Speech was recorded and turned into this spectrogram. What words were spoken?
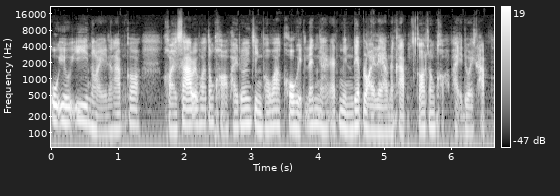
อูอิวอีหน่อยนะครับ ก็ขอให้ทราบไว้ว่าต้องขออภัยด้วยจริงๆเพราะว่าโควิดเล่นงานแอดมินเรียบร้อยแล้วนะครับ ก็ต้องขออภัยด้วยครับ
